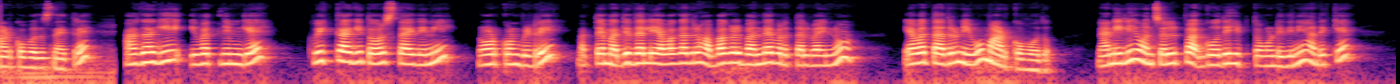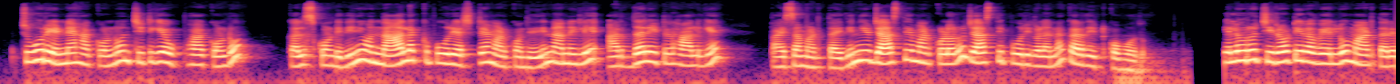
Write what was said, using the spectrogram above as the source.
ಮಾಡ್ಕೋಬೋದು ಸ್ನೇಹಿತರೆ. ಹಾಗಾಗಿ ಇವತ್ತು ನಿಮಗೆ ಕ್ವಿಕ್ಕಾಗಿ ತೋರಿಸ್ತಾ ಇದ್ದೀನಿ. ನೋಡ್ಕೊಂಡು ಬಿಡ್ರಿ. ಮತ್ತು ಮಧ್ಯದಲ್ಲಿ ಯಾವಾಗಾದರೂ ಹಬ್ಬಗಳು ಬಂದೇ ಬರುತ್ತಲ್ವ ಇನ್ನು? ಯಾವತ್ತಾದರೂ ನೀವು ಮಾಡ್ಕೋಬೋದು. ನಾನಿಲ್ಲಿ ಒಂದು ಸ್ವಲ್ಪ ಗೋಧಿ ಹಿಟ್ಟು ತೊಗೊಂಡಿದ್ದೀನಿ. ಅದಕ್ಕೆ ಚೂರು ಎಣ್ಣೆ ಹಾಕ್ಕೊಂಡು ಒಂದು ಚಿಟಿಗೆ ಉಪ್ಪು ಹಾಕ್ಕೊಂಡು ಕಲಿಸ್ಕೊಂಡಿದ್ದೀನಿ. ಒಂದು ನಾಲ್ಕು ಪೂರಿ ಅಷ್ಟೇ ಮಾಡ್ಕೊತಿದ್ದೀನಿ ನಾನಿಲ್ಲಿ ಅರ್ಧ ಲೀಟರ್ ಹಾಲಿಗೆ ಪಾಯಸ ಮಾಡ್ತಾಯಿದ್ದೀನಿ ನೀವು ಜಾಸ್ತಿ ಮಾಡ್ಕೊಳ್ಳೋರು ಜಾಸ್ತಿ ಪೂರಿಗಳನ್ನು ಕರೆದಿಟ್ಕೋಬೋದು. ಕೆಲವರು ಚಿರೋಟಿ ರವೆಯಲ್ಲೂ ಮಾಡ್ತಾರೆ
